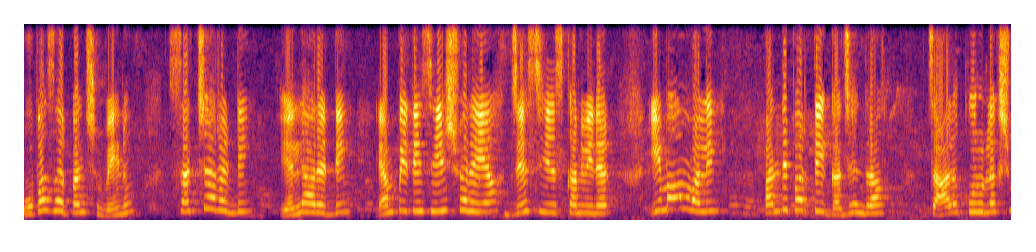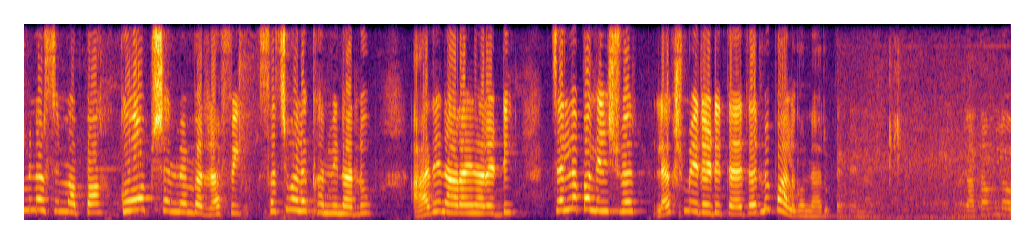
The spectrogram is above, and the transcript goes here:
ఉప sarpanch Venu Sajjareddy Yellareddy MPTC Eshwaraiah JCS convener Imam Vali Pandiparthi Gajendra Chalakuru Lakshmi Narasimhappa co-option member Rafi సచివాలయ కన్వీనర్లు ఆది నారాయణరెడ్డి చెల్లపల్లి ఈశ్వర్ లక్ష్మీరెడ్డి తదితరులు పాల్గొన్నారు. గతంలో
